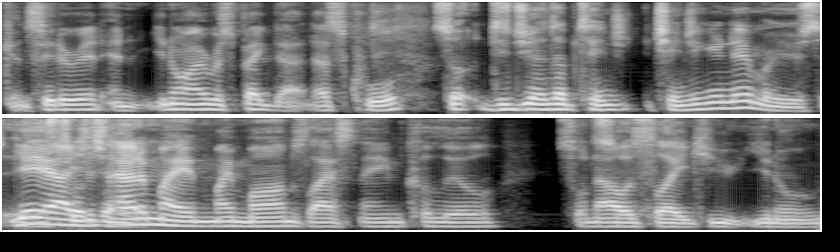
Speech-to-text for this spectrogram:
consider it and you know I respect that. That's cool. so did you end up change, changing your name or you're, Yeah, yeah I just added my my mom's last name Khalil. So now it's like you you know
